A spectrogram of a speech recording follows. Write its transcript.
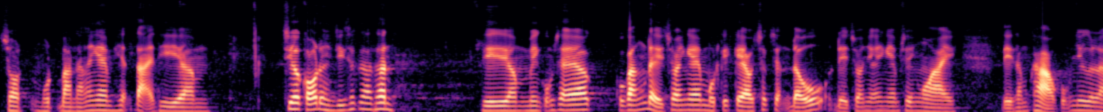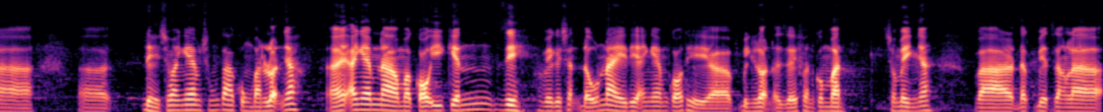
chọt một bàn thắng anh em. Hiện tại thì um, chưa có được hình chính xác ra thân. Thì um, mình cũng sẽ cố gắng để cho anh em một cái kèo trước trận đấu để cho những anh em chơi ngoài để tham khảo cũng như là uh, để cho anh em chúng ta cùng bàn luận nhé. Đấy, anh em nào mà có ý kiến gì về cái trận đấu này thì anh em có thể uh, bình luận ở dưới phần comment cho mình nhé. Và đặc biệt rằng là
